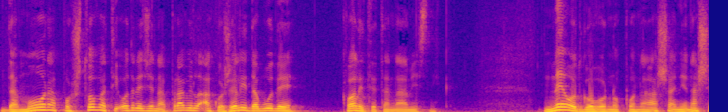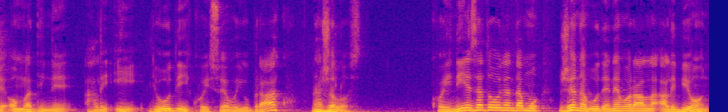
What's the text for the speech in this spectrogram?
da mora poštovati određena pravila ako želi da bude kvalitetan namjesnik. Neodgovorno ponašanje naše omladine, ali i ljudi koji su evo i u braku, nažalost, koji nije zadovoljan da mu žena bude nemoralna, ali bi on.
